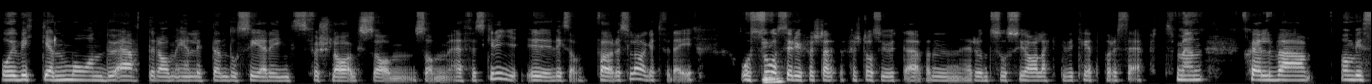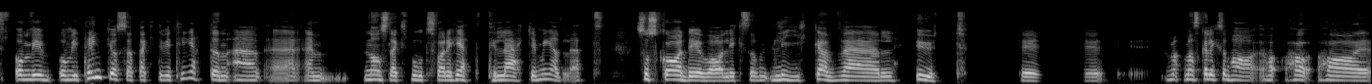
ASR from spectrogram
Och i vilken mån du äter dem enligt den doseringsförslag som, som är förskri, eh, liksom föreslaget för dig. Och så mm. ser det förstås, förstås ut även runt social aktivitet på recept. Men själva, om vi, om vi, om vi tänker oss att aktiviteten är, är, är någon slags motsvarighet till läkemedlet, så ska det vara liksom lika väl ut man ska liksom ha, ha, ha,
